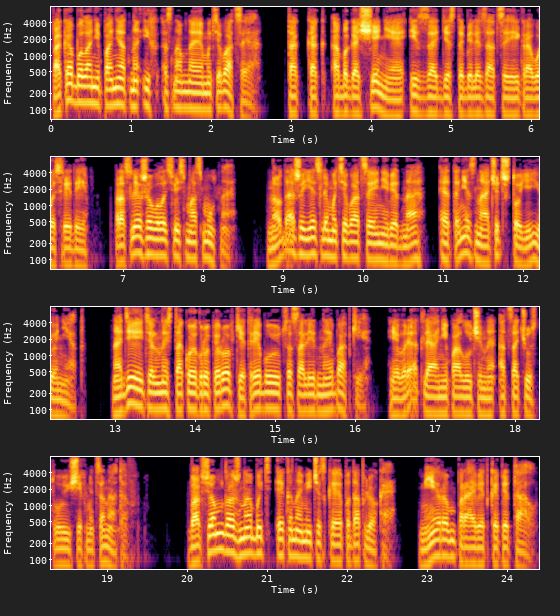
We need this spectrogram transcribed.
Пока была непонятна их основная мотивация, так как обогащение из-за дестабилизации игровой среды прослеживалось весьма смутно, Но даже если мотивация не видна, это не значит, что ее нет. На деятельность такой группировки требуются солидные бабки, и вряд ли они получены от сочувствующих меценатов. Во всем должна быть экономическая подоплека. Миром правит капитал.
